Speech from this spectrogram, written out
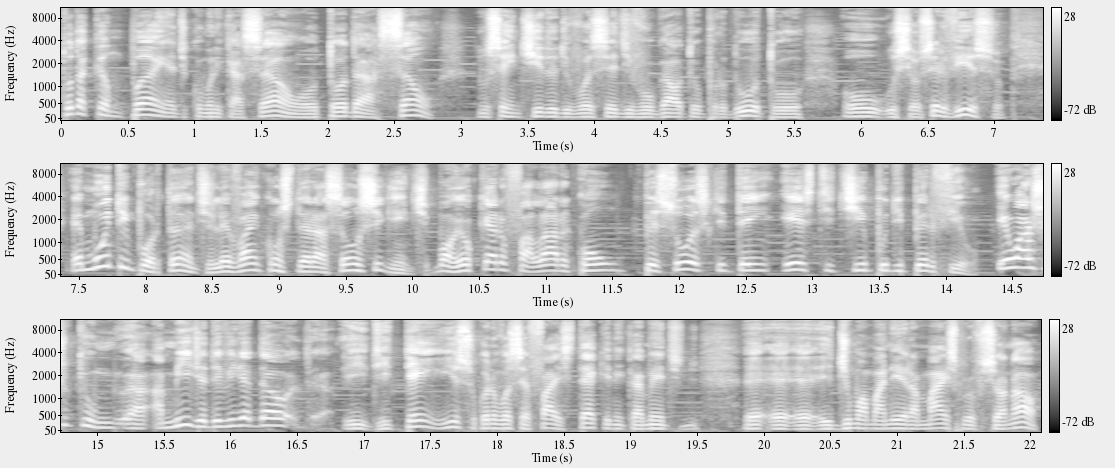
toda campanha de comunicação ou toda ação no sentido de você divulgar o teu produto ou, ou o seu serviço, é muito importante levar em consideração o seguinte: bom, eu quero falar com pessoas que têm este tipo de perfil. Eu acho que o- a, a mídia deveria dar e, e tem isso quando você faz tecnicamente é, é, é, de uma maneira mais profissional,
